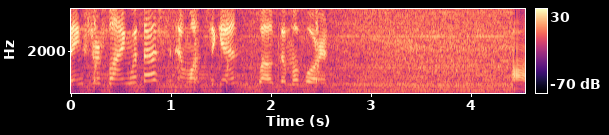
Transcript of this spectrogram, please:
Thanks for flying with us, and once again, welcome aboard. อ๋อ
